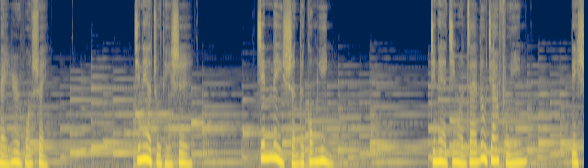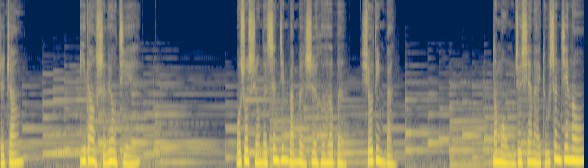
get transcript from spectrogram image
每日活水。今天的主题是经历神的供应。今天的经文在路加福音第十章一到十六节。我所使用的圣经版本是和合本修订版。那么，我们就先来读圣经喽。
